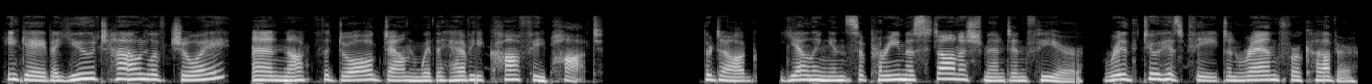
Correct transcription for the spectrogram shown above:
He gave a huge howl of joy and knocked the dog down with a heavy coffee pot. The dog, yelling in supreme astonishment and fear, writhed to his feet and ran for cover.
